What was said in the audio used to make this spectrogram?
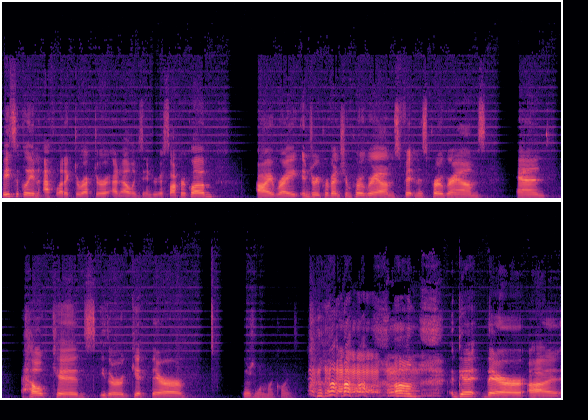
basically an athletic director at Alexandria Soccer Club. I write injury prevention programs, fitness programs, and help kids either get their. There's one of my clients. um, get their uh,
